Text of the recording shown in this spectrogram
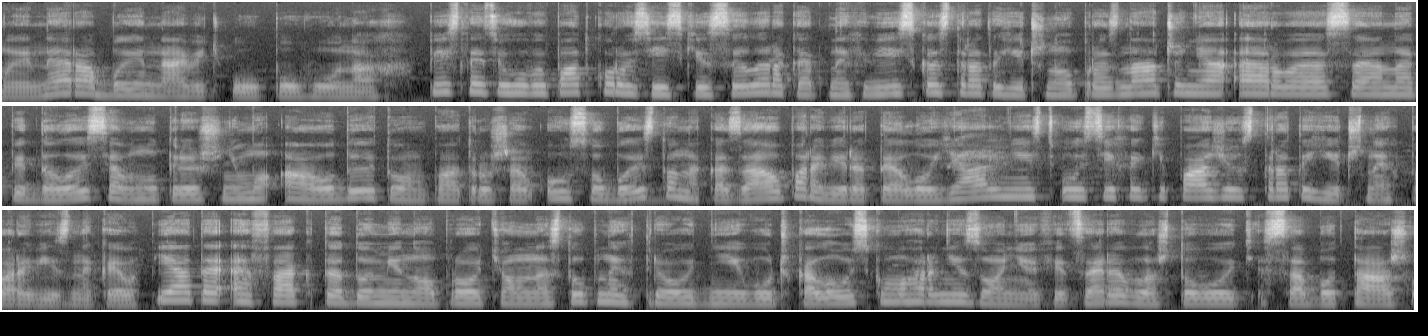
Ми не раби навіть у погонах. Після цього випадку російські сили ракетних військ стратегічного призначення РВСН піддалися внутрішньому аудиту. Патрушев особисто наказав перевірити лояльність усіх екіпажів стратегічних перевізників. П'яте ефект доміно протягом наступних трьох днів у Чкаловському гарнізоні офіцери влаштовують саботаж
